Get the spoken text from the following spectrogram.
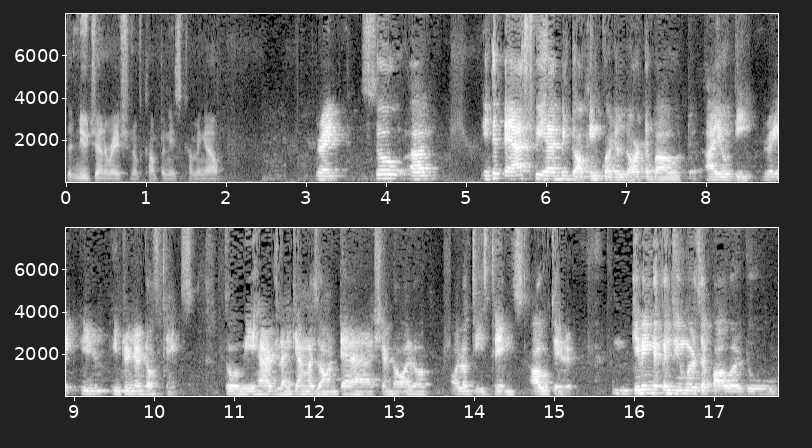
the new generation of companies coming out. Right. So, uh, in the past, we have been talking quite a lot about IoT, right? In Internet of Things. So we had like Amazon Dash and all of all of these things out there, giving the consumers the power to,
